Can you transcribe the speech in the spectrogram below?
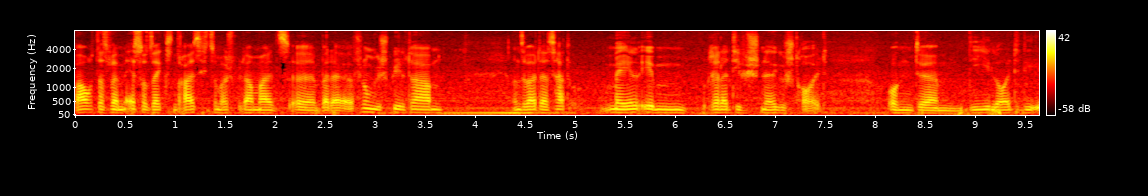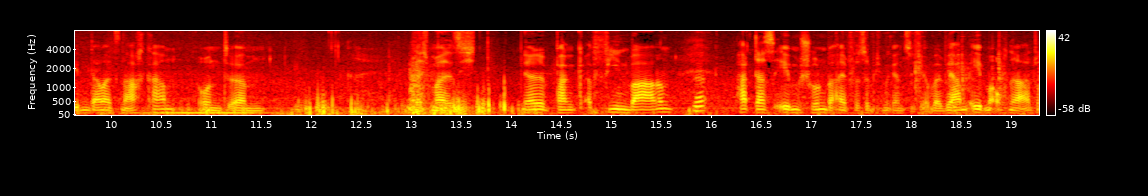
war auch, dass wir im SO36 zum Beispiel damals äh, bei der Eröffnung gespielt haben und so weiter. Das hat Mail eben relativ schnell gestreut. Und ähm, die Leute, die eben damals nachkamen und ähm, sag mal, sich ja, punk-affin waren, ja. hat das eben schon beeinflusst, da bin ich mir ganz sicher. Weil wir haben eben auch eine Art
